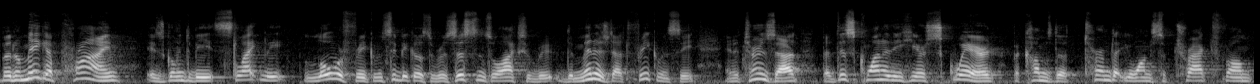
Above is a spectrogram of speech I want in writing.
But omega prime is going to be slightly lower frequency because the resistance will actually diminish that frequency. And it turns out that this quantity here squared becomes the term that you want to subtract from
